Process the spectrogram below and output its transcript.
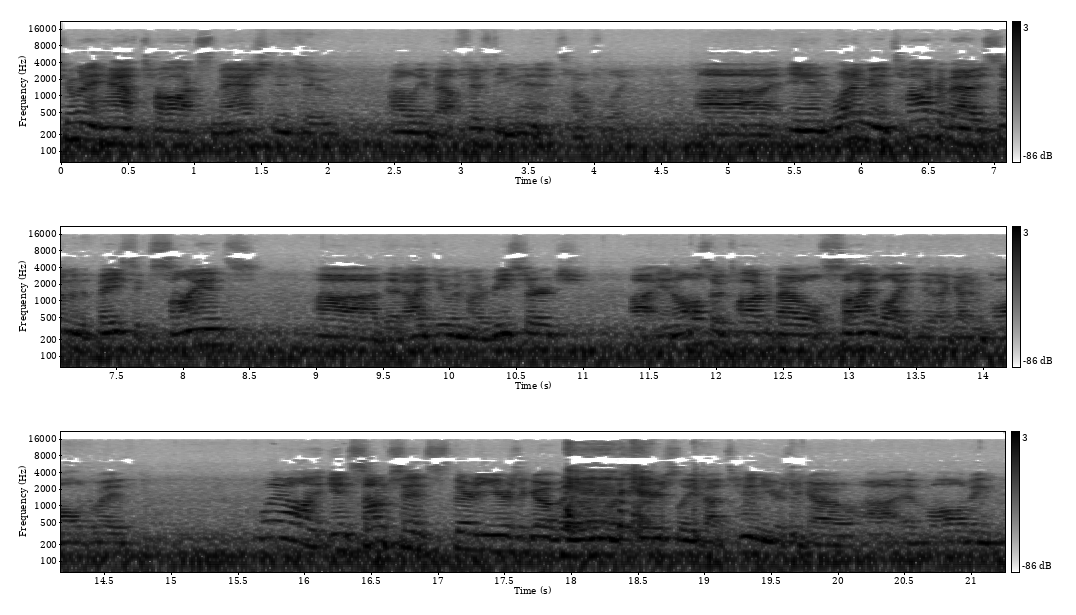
two and a half talks mashed into probably about 50 minutes, hopefully. Uh, and what I'm going to talk about is some of the basic science uh, that I do in my research, uh, and also talk about a little sidelight that I got involved with. Well, in, in some sense, 30 years ago, but a little more seriously, about 10 years ago, uh, involving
